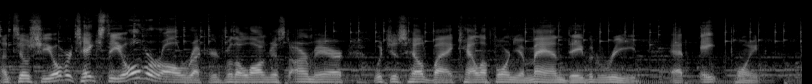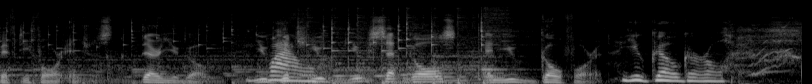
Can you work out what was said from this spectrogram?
until she overtakes the overall record for the longest arm hair, which is held by a California man, David Reed, at 8.54 inches. There you go. You Wow. get you you set goals and you go for it. You go, girl.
